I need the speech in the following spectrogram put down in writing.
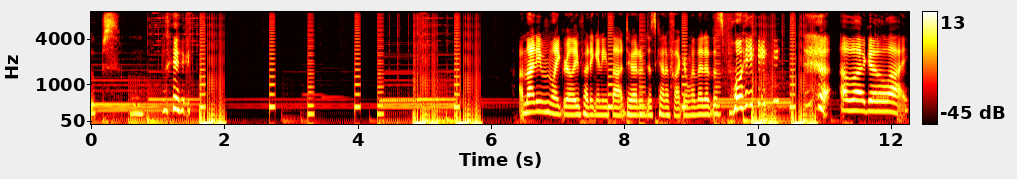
Oops. I'm not even like really putting any thought to it. I'm just kind of fucking with it at this point. I'm not gonna lie.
